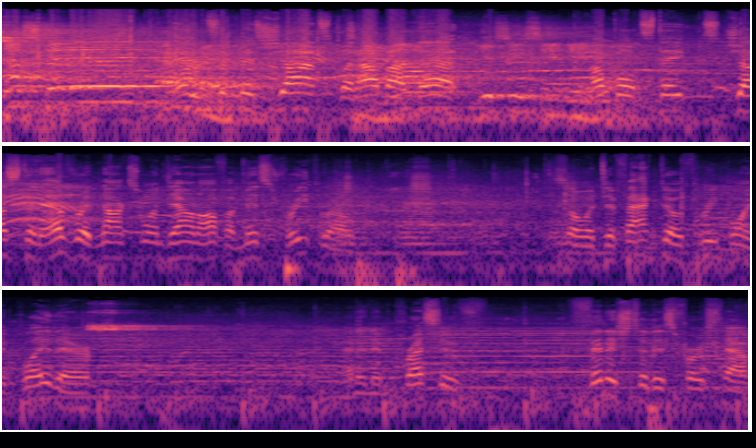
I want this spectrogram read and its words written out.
Justin and some missed shots, but how about that? UC San Diego. Humboldt State's Justin Everett knocks one down off a missed free throw. So a de facto three-point play there. And an impressive finish to this first half,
